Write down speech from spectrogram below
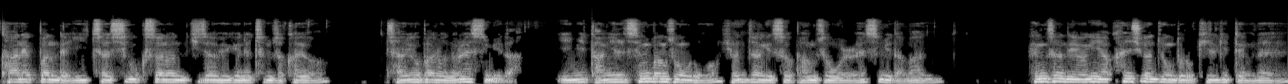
탄핵반대 2차 시국선언 기자회견에 참석하여 자유 발언을 했습니다. 이미 당일 생방송으로 현장에서 방송을 했습니다만 행사 내용이 약 1시간 정도로 길기 때문에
